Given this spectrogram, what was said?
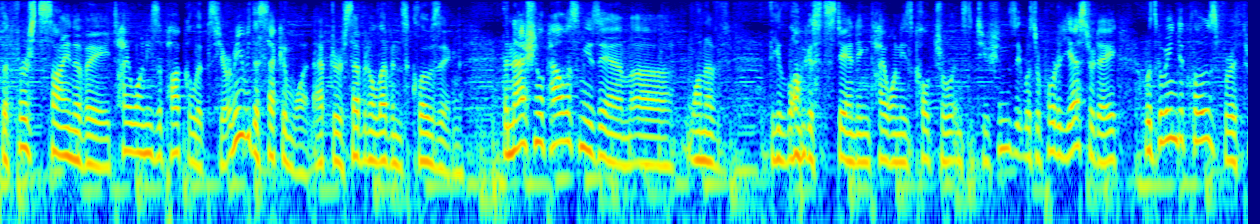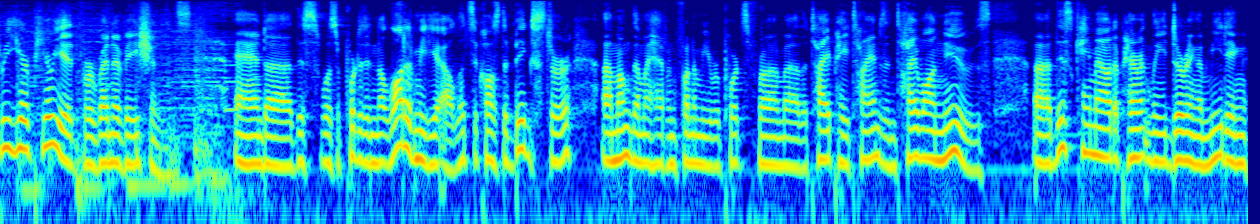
The first sign of a Taiwanese apocalypse here, or maybe the second one after 7 Eleven's closing. The National Palace Museum, uh, one of the longest standing Taiwanese cultural institutions, it was reported yesterday, was going to close for a three year period for renovations. And uh, this was reported in a lot of media outlets. It caused a big stir. Among them, I have in front of me reports from uh, the Taipei Times and Taiwan News. Uh, this came out apparently during a meeting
